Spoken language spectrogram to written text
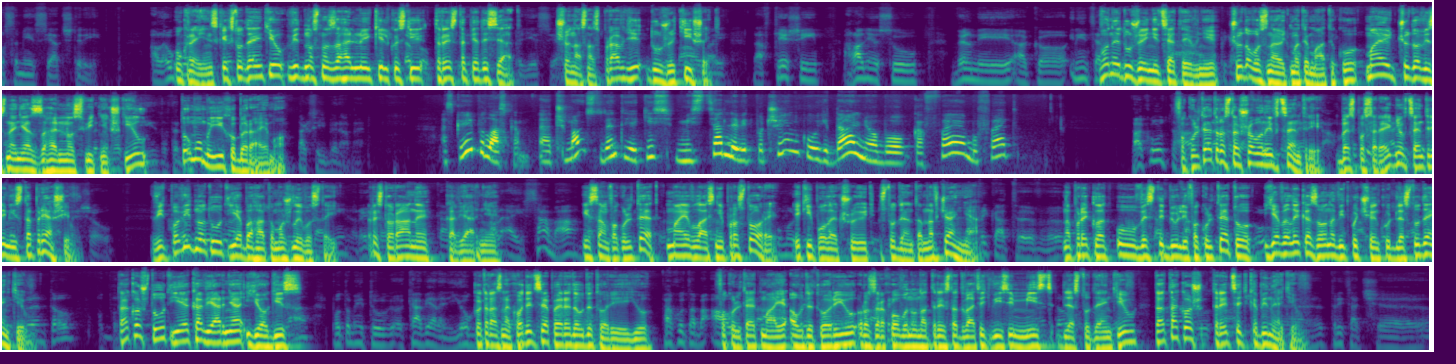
Українських студентів відносно загальної кількості 350, що нас насправді дуже тішить. Вони дуже ініціативні, чудово знають математику, мають чудові знання з загальноосвітніх шкіл, тому ми їх обираємо. А скажіть, будь ласка, е, чи мають студенти якісь місця для відпочинку, їдальню або кафе, буфет? Факультет розташований в центрі, безпосередньо в центрі міста Пряшів. Відповідно, тут є багато можливостей: ресторани, кав'ярні. І сам факультет має власні простори, які полегшують студентам навчання. Наприклад, у вестибюлі факультету є велика зона відпочинку для студентів. Також тут є кав'ярня Йогіс, котра знаходиться перед аудиторією. Факультет має аудиторію, розраховану на 328 місць для студентів, та також 30 кабінетів.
